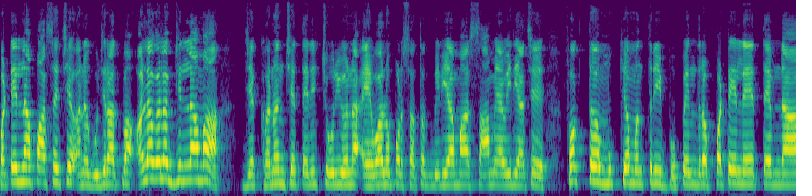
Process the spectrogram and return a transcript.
પટેલના પાસે છે અને ગુજરાતમાં અલગ અલગ જિલ્લામાં જે ખનન છે તેની ચોરીઓના અહેવાલો પણ સતત મીડિયામાં સામે આવી રહ્યા છે. ફક્ત મુખ્યમંત્રી ભૂપેન્દ્ર પટેલે તેમના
